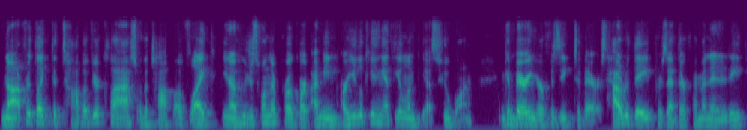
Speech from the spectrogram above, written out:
not for like the top of your class or the top of like, you know, who just won their pro card? I mean, are you looking at the Olympias who won and comparing your physique to theirs? How do they present their femininity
